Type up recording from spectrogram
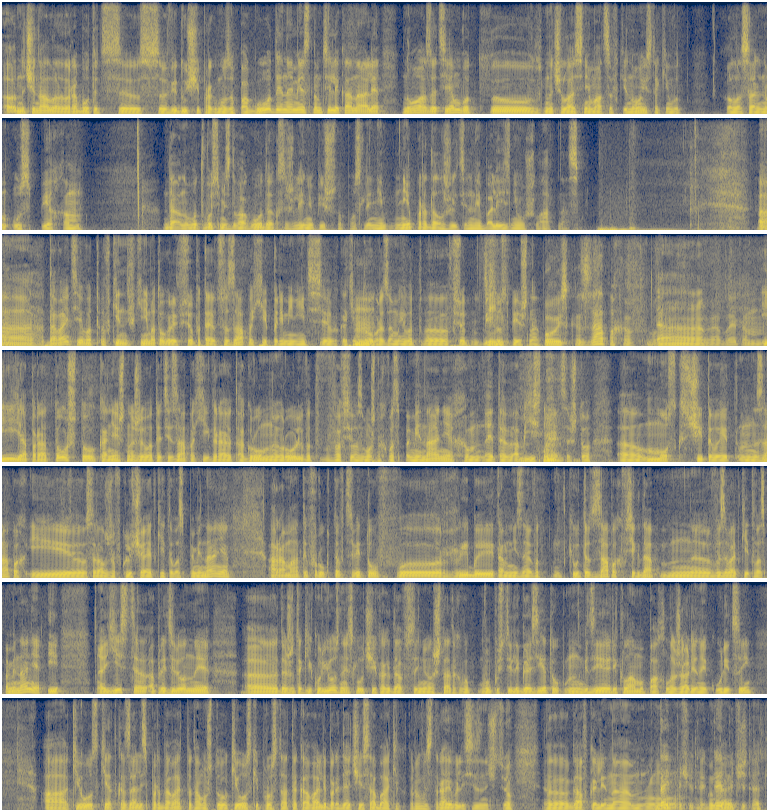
А, начинала работать с, с ведущей прогноза погоды на местном телеканале, ну а затем вот э, начала сниматься в кино и с таким вот колоссальным успехом. Да, ну вот 82 года, к сожалению, пишет, что после непродолжительной болезни ушла от нас. А, давайте вот в, кино, в кинематографе все пытаются запахи применить э, каким-то mm. образом, и вот э, все безуспешно. Поиска запахов. Да. Вот, об этом. И я про то, что, конечно же, вот эти запахи играют огромную роль вот во всевозможных воспоминаниях. Это объясняется, что э, мозг считывает запах и сразу же включает какие-то воспоминания, ароматы фруктов, цветов, э, рыбы, там не знаю, вот какой-то запах всегда вызывает какие-то воспоминания и есть определенные, э, даже такие курьезные случаи, когда в Соединенных Штатах выпустили газету, где реклама пахла жареной курицей, а киоски отказались продавать, потому что киоски просто атаковали бродячие собаки, которые выстраивались и, значит, все э, гавкали на... Дай почитать, дай, дай почитать.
